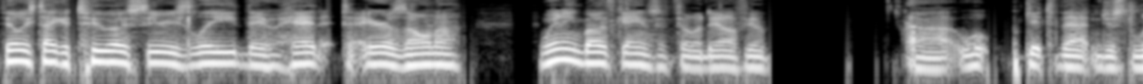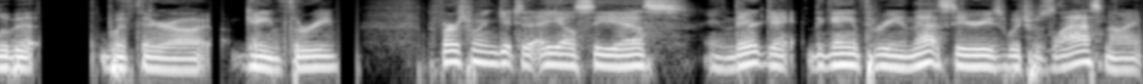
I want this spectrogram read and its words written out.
Phillies take a 2 0 series lead. They head to Arizona, winning both games in Philadelphia. Uh, we'll get to that in just a little bit with their uh, game three. First, we can get to ALCS and their game, the game three in that series, which was last night.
